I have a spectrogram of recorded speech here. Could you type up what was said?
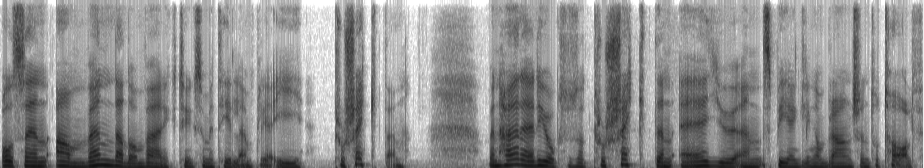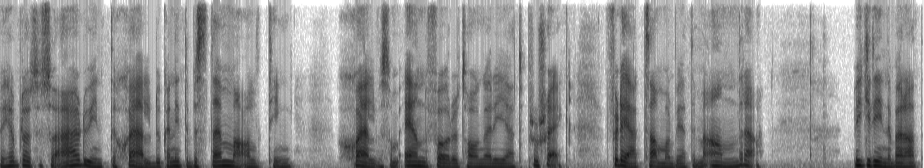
Och sen använda de verktyg som är tillämpliga i projekten. Men här är det ju också så att projekten är ju en spegling av branschen totalt. För helt plötsligt så är du inte själv, du kan inte bestämma allting själv som en företagare i ett projekt. För det är ett samarbete med andra. Vilket innebär att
